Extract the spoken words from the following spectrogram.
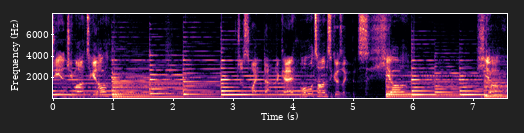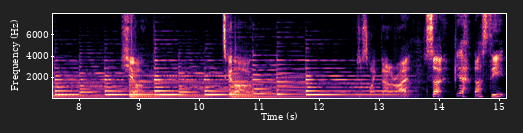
G and G minor together, One more time, so it goes like this. Here, here, here, together, just like that, alright? So, yeah, that's the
